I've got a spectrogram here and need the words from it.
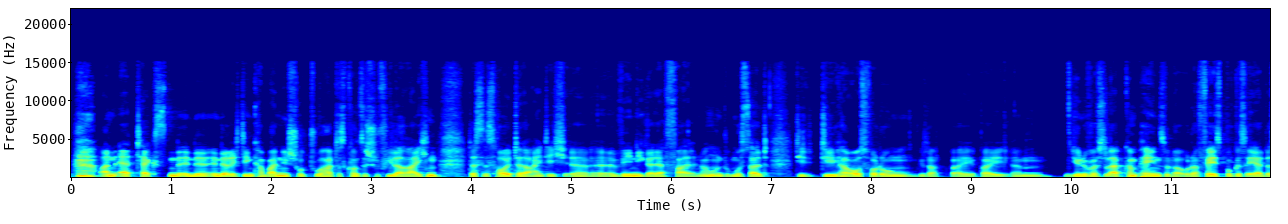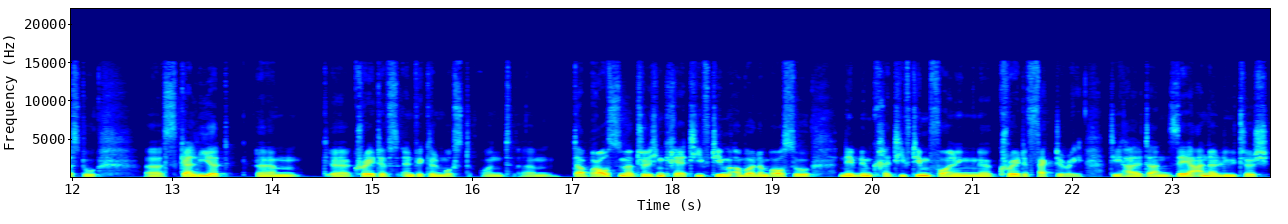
an Ad-Texten in, in der richtigen Kampagnenstruktur hattest, konntest du schon viel erreichen. Das ist heute eigentlich äh, weniger der Fall. Ne? Und du musst halt die, die Herausforderung, wie gesagt, bei, bei ähm, Universal App Campaigns oder, oder Facebook ist eher, dass du äh, skaliert ähm, äh, Creatives entwickeln musst. Und ähm, da brauchst du natürlich ein Kreativteam, aber dann brauchst du neben dem Kreativteam vor allen Dingen eine Creative Factory, die halt dann sehr analytisch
